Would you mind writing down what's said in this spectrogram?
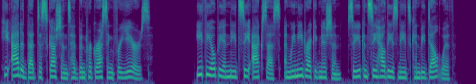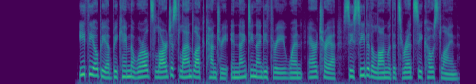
He added that discussions had been progressing for years. Ethiopia needs sea access and we need recognition, so you can see how these needs can be dealt with, Ethiopia became the world's largest landlocked country in 1993 when Eritrea seceded along with its Red Sea coastline.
